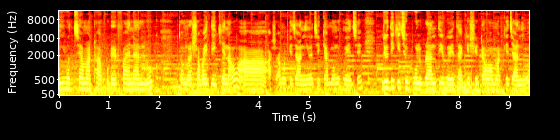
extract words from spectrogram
এই হচ্ছে আমার ঠাকুরের ফাইনাল লুক তোমরা সবাই দেখে নাও আমাকে জানিও যে কেমন হয়েছে। যদি কিছু ভুলভ্রান্তি হয়ে থাকে সেটাও আমাকে জানিও।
